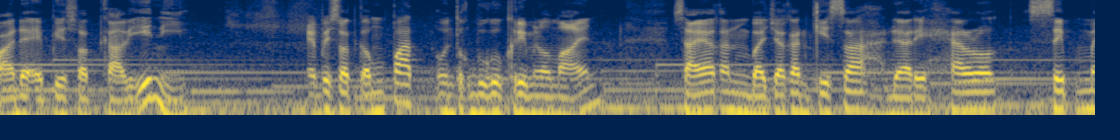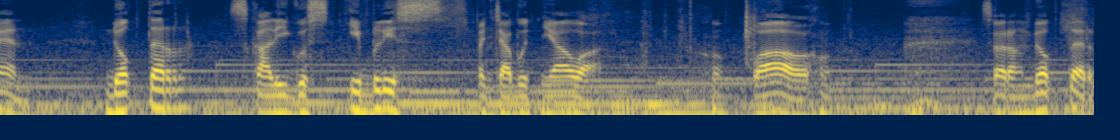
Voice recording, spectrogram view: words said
pada episode kali ini, episode keempat untuk buku Criminal Mind, saya akan membacakan kisah dari Harold Shipman, dokter sekaligus iblis pencabut nyawa. Wow, seorang dokter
